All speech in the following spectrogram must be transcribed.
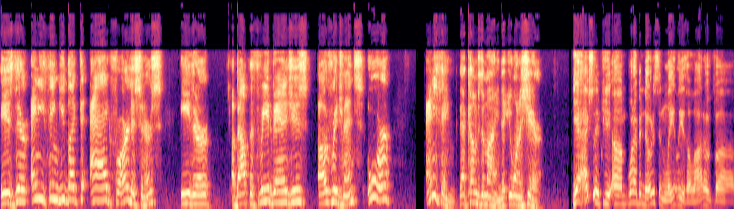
is there anything you'd like to add for our listeners, either about the three advantages of Ridgevents or anything that comes to mind that you want to share? Yeah, actually, if you um, what I've been noticing lately is a lot of uh,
